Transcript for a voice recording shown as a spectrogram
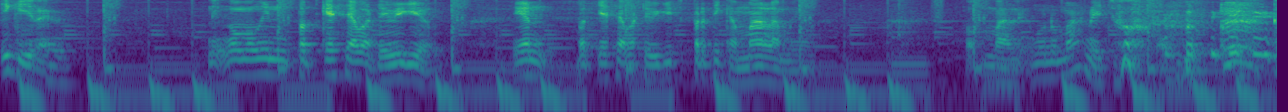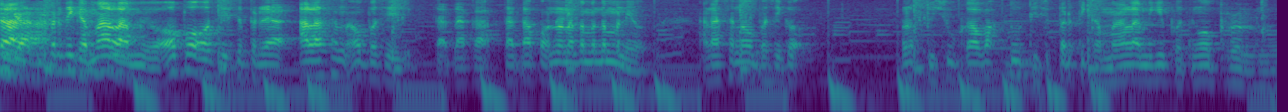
iki rek. Nek ngomongin podcast siapa Dewi iki yo. Ini kan podcast siapa Dewi iki sepertiga malam ya. Kok balik ngono mana cok? Enggak. Gak sepertiga malam yo. Apa sih sebenarnya alasan apa sih? Tak tak tak tak nona teman-teman yo. Alasan apa sih kok lebih suka waktu di sepertiga malam iki buat ngobrol loh,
